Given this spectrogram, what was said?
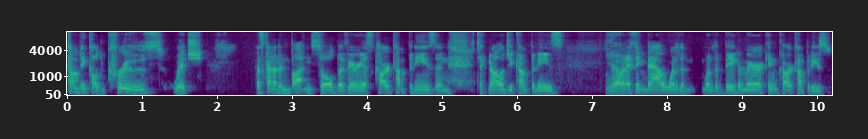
company called cruise which has kind of been bought and sold by various car companies and technology companies yeah. but i think now one of the one of the big american car companies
